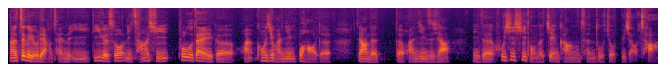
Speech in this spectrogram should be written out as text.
那这个有两层的意义，第一个说你长期暴露在一个环空气环境不好的这样的的环境之下，你的呼吸系统的健康程度就比较差。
